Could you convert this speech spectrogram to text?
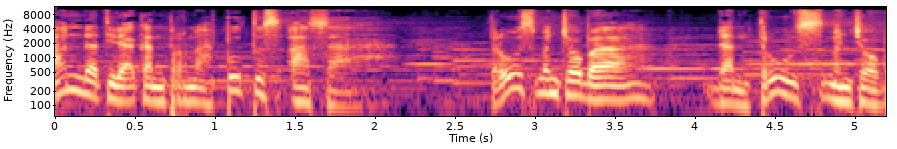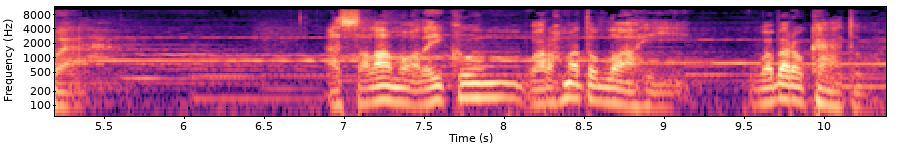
Anda tidak akan pernah putus asa, terus mencoba dan terus mencoba. Assalamualaikum warahmatullahi wabarakatuh.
